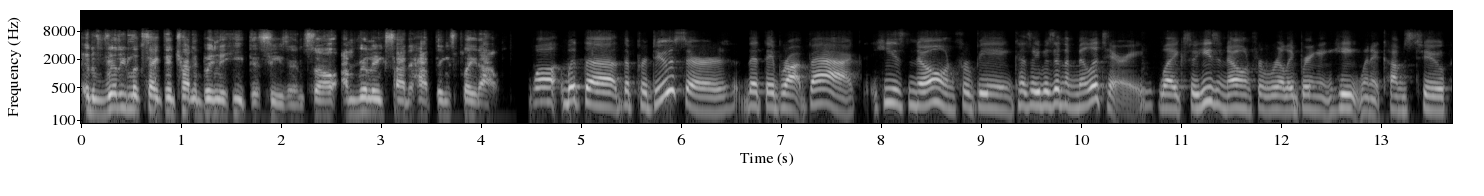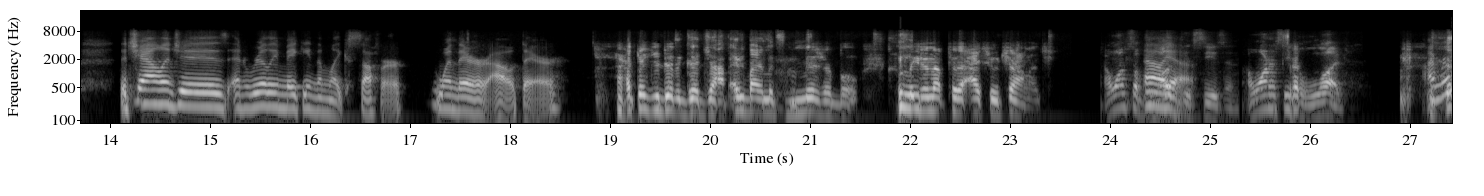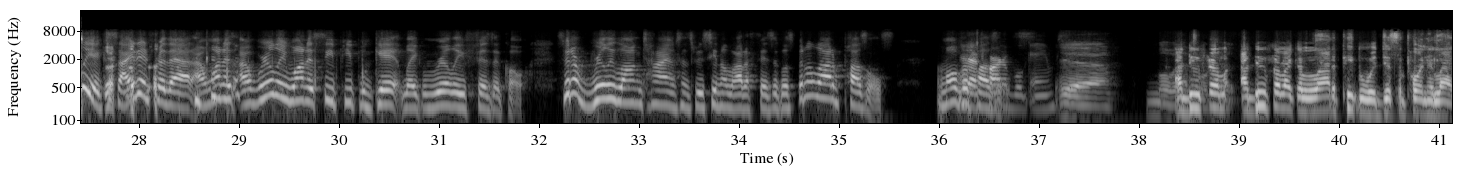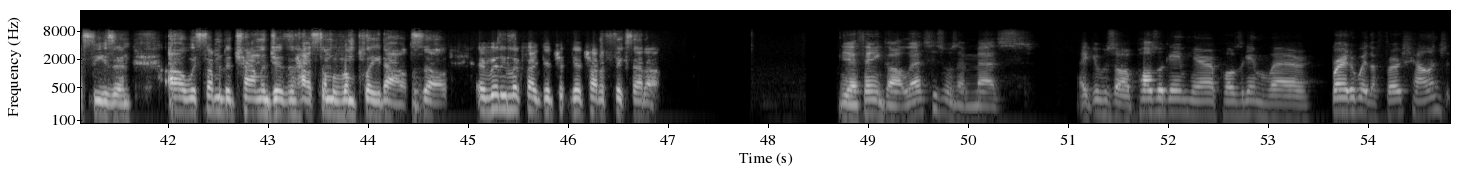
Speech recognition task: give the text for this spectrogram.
It really looks like they're trying to bring the heat this season. So I'm really excited how things played out. Well, with the the producer that they brought back, he's known for being because he was in the military. Like, so he's known for really bringing heat when it comes to the challenges and really making them like suffer when they're out there. I think you did a good job. Everybody looks miserable leading up to the actual challenge. I want some Oh, blood yeah. this season. I want to see blood. I'm really excited for that. I want to. I really want to see people get like really physical. It's been a really long time since we've seen a lot of physical. It's been a lot of puzzles. I'm over yeah, puzzles. carnival games. Yeah. Well, I do feel. I do feel like a lot of people were disappointed last season uh, with some of the challenges and how some of them played out. So it really looks like they're, tr- they're trying to fix that up. Yeah, thank God. Last season was a mess. Like it was a puzzle game here, a puzzle game there. Right away, the first challenge,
